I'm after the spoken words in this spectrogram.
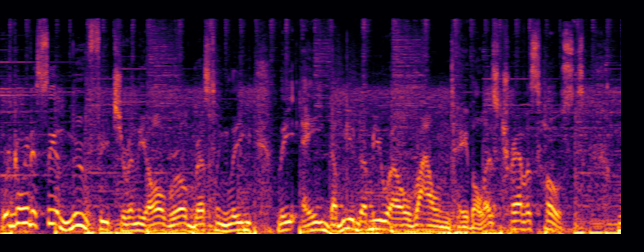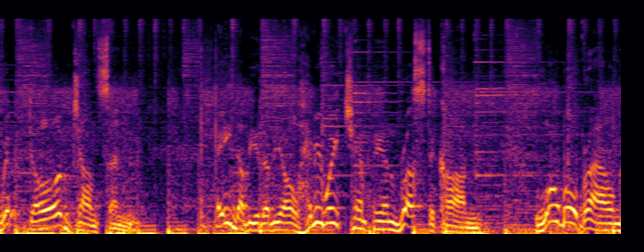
We're going to see a new feature in the All World Wrestling League, the AWWL Roundtable, as Travis hosts Whip Dog Johnson, AWWL Heavyweight Champion Rastakhan, Lobo Brown,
